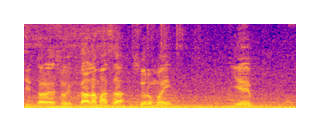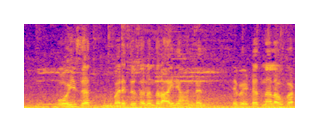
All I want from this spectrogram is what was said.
जितळ सॉरी काला मासा सुरमई हे बोईच आहेत. बरेच दिवसानंतर आईने आणलेत ते भेटत ना लवकर.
